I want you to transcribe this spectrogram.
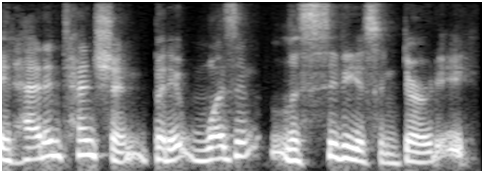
It had intention, but it wasn't lascivious and dirty.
